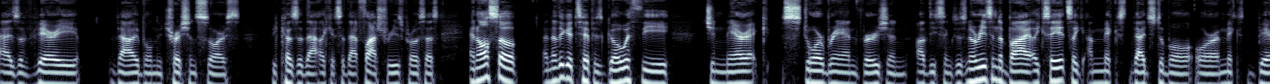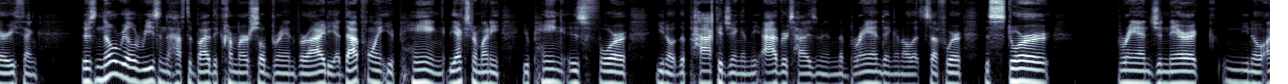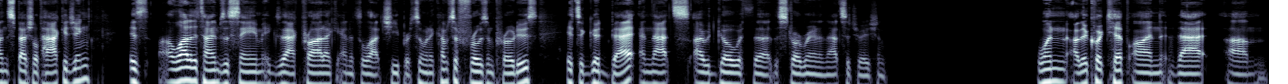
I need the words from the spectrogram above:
as a very valuable nutrition source because of that. Like I said, that flash freeze process. And also, another good tip is go with the generic store brand version of these things. There's no reason to buy, like, say it's like a mixed vegetable or a mixed berry thing. There's no real reason to have to buy the commercial brand variety. At that point, you're paying the extra money you're paying is for, you know, the packaging and the advertisement and the branding and all that stuff. Where the store brand generic, you know, unspecial packaging is a lot of the times the same exact product and it's a lot cheaper. So when it comes to frozen produce, it's a good bet, and that's I would go with the the store brand in that situation. One other quick tip on that um,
